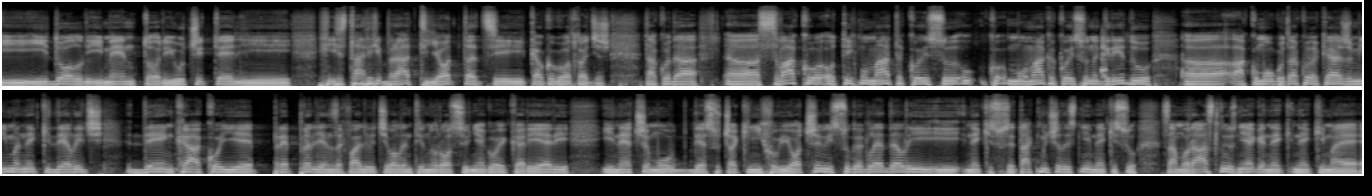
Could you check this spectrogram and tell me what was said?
i idol, i mentor, i učitelj, i, i stariji brat, i otac, i kako god hoćeš. Tako da svako od tih momata koji su, momaka koji su na gridu, ako mogu tako da kažem, ima neki delić DNK koji je prepravljen zahvaljujući Valentinu Rossi u njegovoj karijeri i nečemu gde su čak i njihovi očevi su ga gledali i neki su se takmičili s njim, neki su samo rasli uz njega, nek, nekima je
